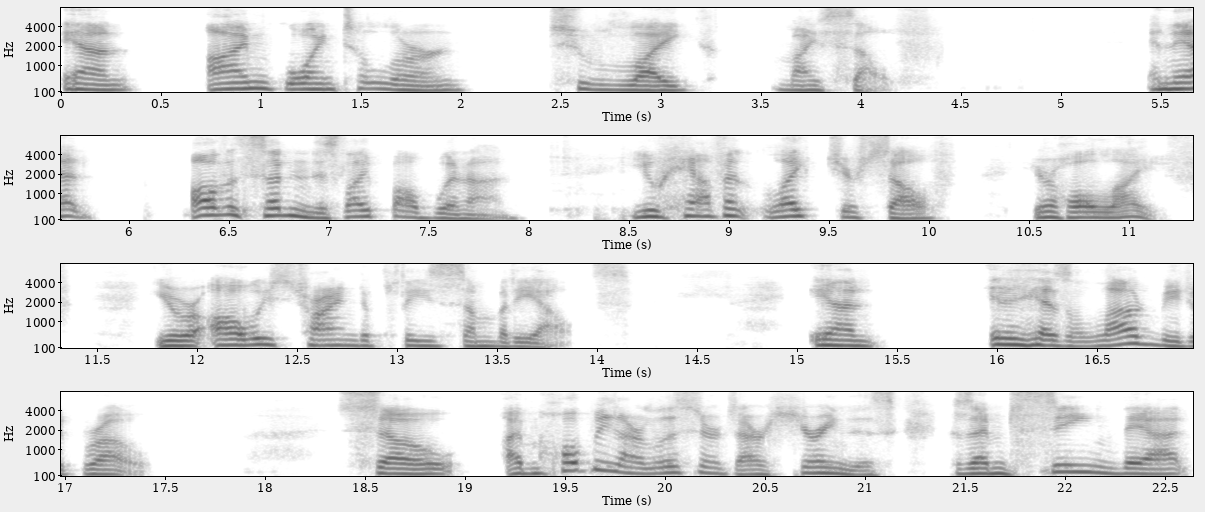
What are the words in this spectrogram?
and I'm going to learn to like myself. And that all of a sudden, this light bulb went on. You haven't liked yourself your whole life. You're always trying to please somebody else. And it has allowed me to grow. So I'm hoping our listeners are hearing this because I'm seeing that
